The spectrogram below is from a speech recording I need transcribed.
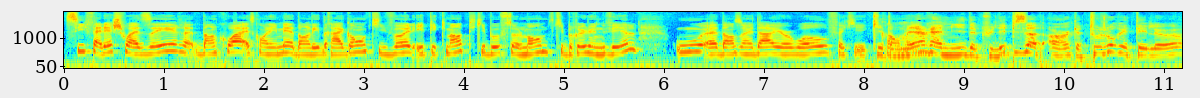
s'il fallait choisir dans quoi est-ce qu'on les met dans les dragons qui volent épiquement puis qui bouffent tout le monde, qui brûlent une ville ou euh, dans un dire wolf qui, qui est ton même- meilleur ami depuis l'épisode 1 qui a toujours été là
